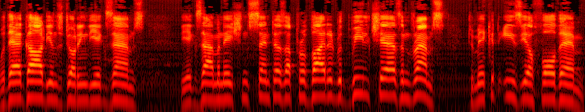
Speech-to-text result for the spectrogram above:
with their guardians during the exams. The examination centers are provided with wheelchairs and ramps to make it easier for them.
